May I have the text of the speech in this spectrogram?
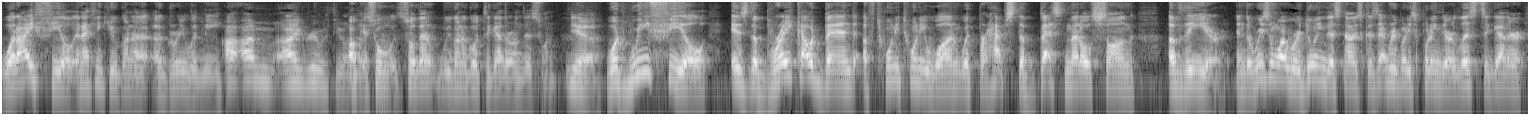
what I feel, and I think you're to agree with me. I, I'm. I agree with you. On Okay, so one. so then we're gonna go together on this one. Yeah. What we feel is the breakout band of 2021 with perhaps the best metal song of the year. And the reason why we're doing this now is because everybody's putting their list together:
